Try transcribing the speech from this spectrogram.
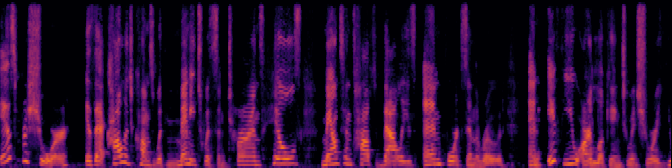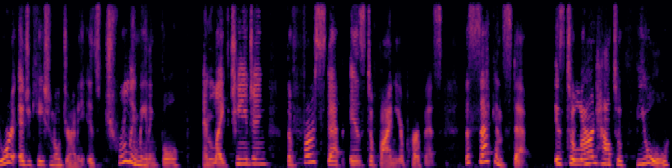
is for sure is that college comes with many twists and turns, hills, mountaintops, valleys, and forks in the road. And if you are looking to ensure your educational journey is truly meaningful and life changing, the first step is to find your purpose. The second step is to learn how to fuel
